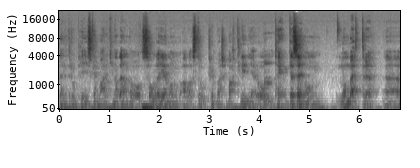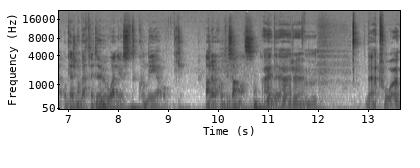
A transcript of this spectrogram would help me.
den europeiska marknaden och sålla igenom alla storklubbars backlinjer och Mm. tänka sig någon, någon bättre eh, och kanske någon bättre duo än just Condé och Araujo tillsammans. Nej, det är... ehm, Det är två...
